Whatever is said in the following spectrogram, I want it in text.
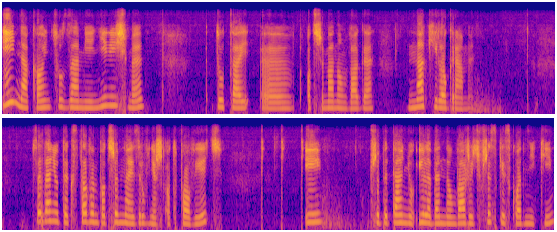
i na końcu zamieniliśmy tutaj e, otrzymaną wagę na kilogramy. W zadaniu tekstowym potrzebna jest również odpowiedź i przy pytaniu ile będą ważyć wszystkie składniki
